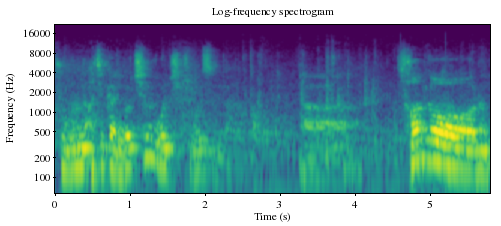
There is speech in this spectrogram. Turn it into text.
두 분은 아직까지도 침묵을 지키고 있습니다. 아, 선거는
